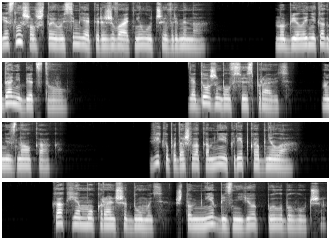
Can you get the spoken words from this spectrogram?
Я слышал, что его семья переживает не лучшие времена. Но Белый никогда не бедствовал. Я должен был все исправить, но не знал как. Вика подошла ко мне и крепко обняла. Как я мог раньше думать, что мне без нее было бы лучше.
